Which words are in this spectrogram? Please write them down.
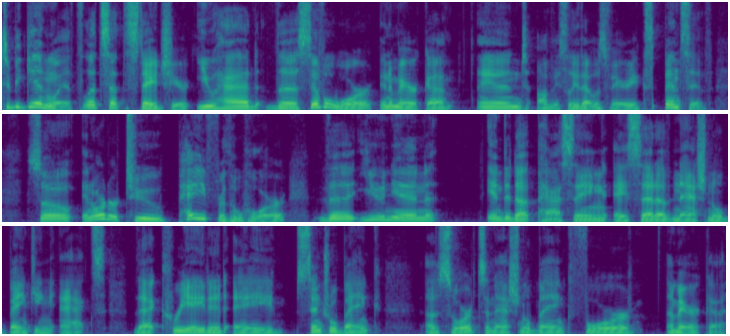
To begin with, let's set the stage here. You had the Civil War in America, and obviously that was very expensive. So, in order to pay for the war, the Union ended up passing a set of national banking acts that created a central bank of sorts, a national bank for America.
